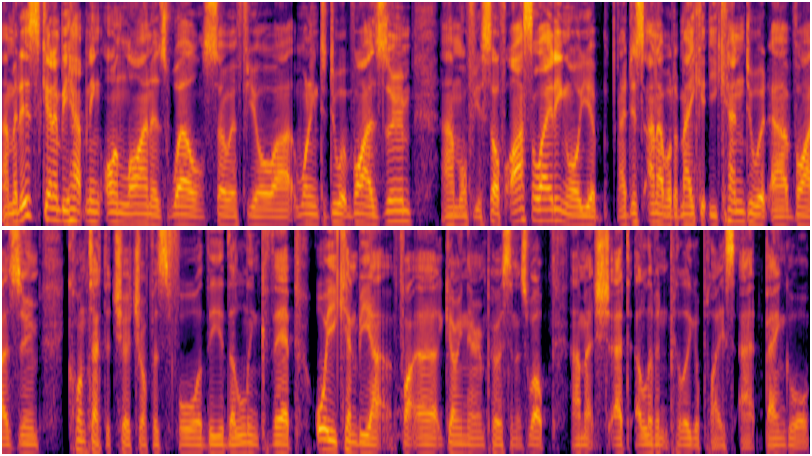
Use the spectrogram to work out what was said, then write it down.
Um, it is going to be happening online as well, so if you're wanting to do it via Zoom, um, or if you're self isolating or you're you're just unable to make it, you can do it uh, via Zoom. Contact the church office for the, the link there, or you can be uh, uh, going there in person as well um, at, at 11 Pilliga Place at Bangor.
